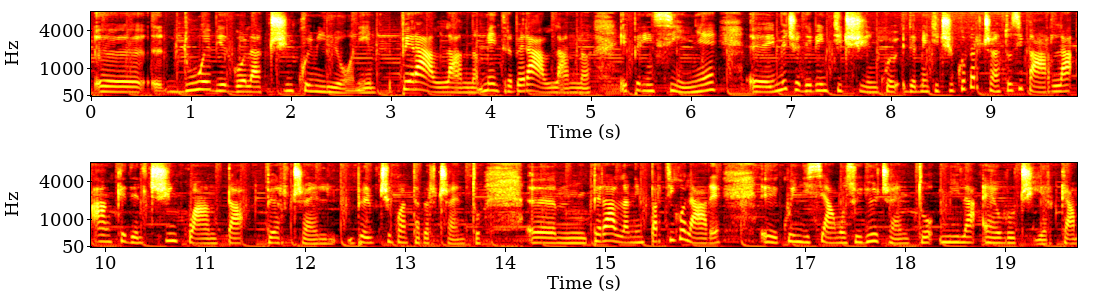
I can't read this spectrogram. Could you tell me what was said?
eh, 2,5 milioni. Per Allan, mentre per Allan e per Insigne eh, invece dei 25, del 25% si parla anche del 50%. Per 50%. Ehm, per Allan in particolare eh, quindi siamo sui 200 mila euro circa.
